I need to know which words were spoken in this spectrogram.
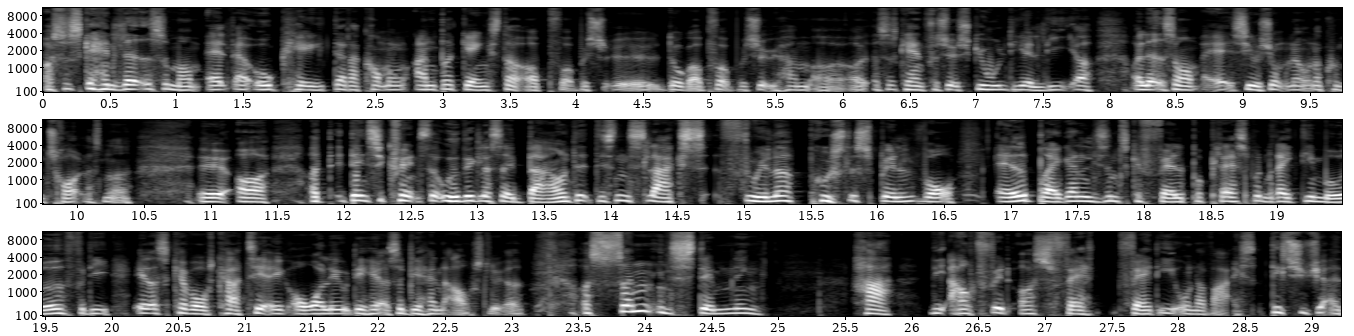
og så skal han lade som om alt er okay, da der kommer nogle andre gangster op for at besøge, øh, dukke op for at besøge ham, og, og, og så skal han forsøge at skjule de her liger, og lade som om at situationen er under kontrol og sådan noget. Øh, og, og den sekvens, der udvikler sig i Bound, det, det er sådan en slags thriller-puslespil, hvor alle brækkerne ligesom skal falde på plads på den rigtige måde, fordi ellers kan vores karakter ikke overleve det her, og så bliver han afsløret. Og sådan en stemning har The Outfit også fat, fat i undervejs. Det synes jeg er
